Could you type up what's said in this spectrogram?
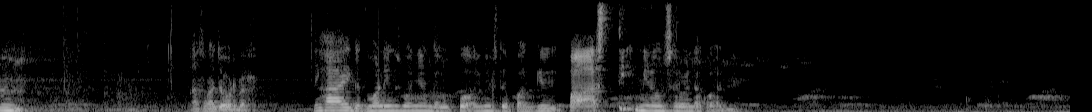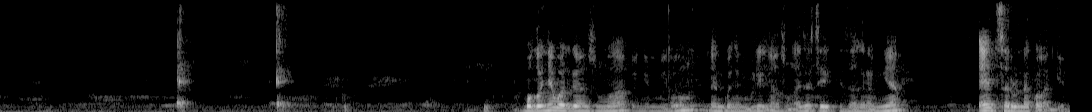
Hmm. Langsung aja order. Hai, good morning semuanya. Gak lupa ini setiap pagi pasti minum Sarwenda Pokoknya buat kalian semua pengen minum dan pengen beli langsung aja cek Instagramnya @sarundakolagen.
